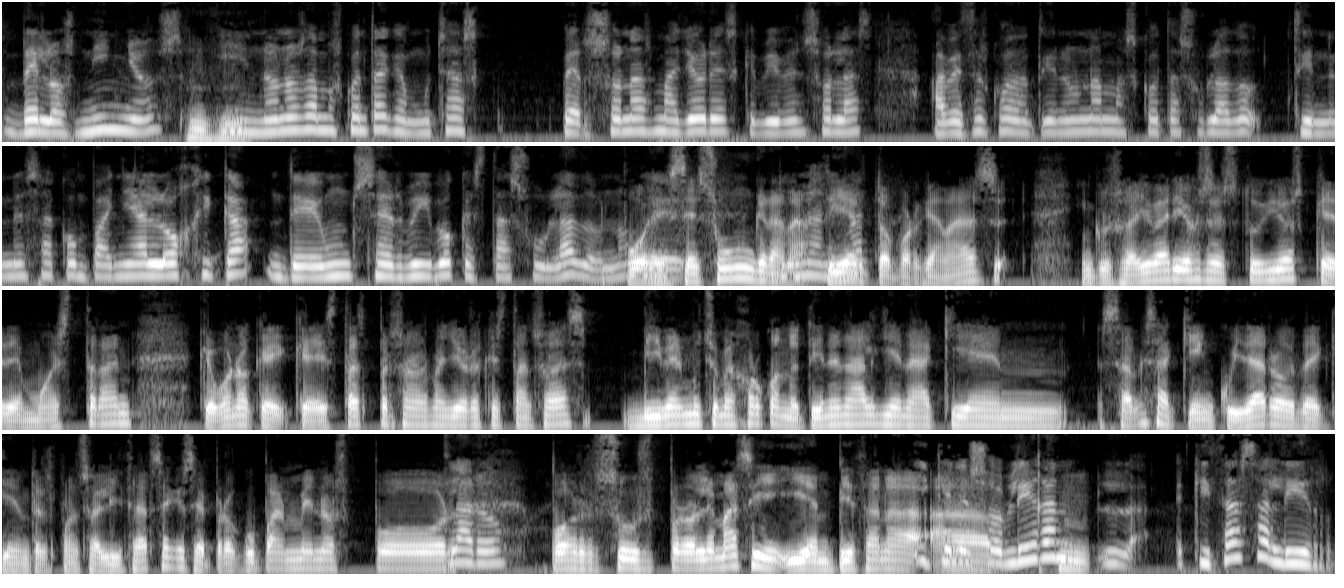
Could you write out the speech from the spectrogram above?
de los niños y no nos damos cuenta que muchas personas mayores que viven solas, a veces cuando tienen una mascota a su lado, tienen esa compañía lógica de un ser vivo que está a su lado, ¿no? Pues De- es un gran animal. acierto, porque además incluso hay varios estudios que demuestran que bueno que, que estas personas mayores que están solas viven mucho mejor cuando tienen a alguien a quien, ¿sabes? A quien cuidar o de quien responsabilizarse, que se preocupan menos por, Claro. por sus problemas y, y empiezan a... y que les obligan Mm. quizás a salir.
